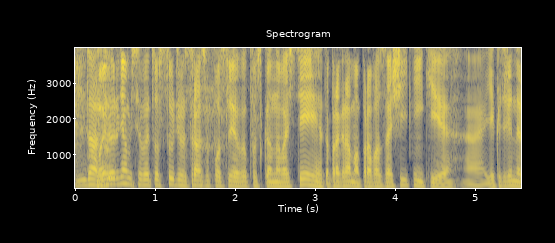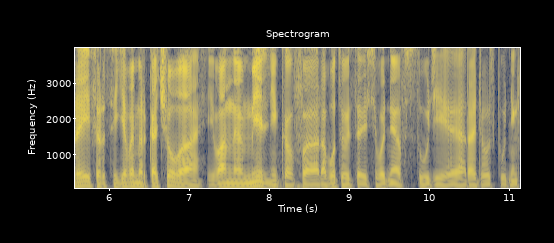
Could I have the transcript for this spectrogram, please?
Да, Мы ну... вернемся в эту студию сразу после выпуска новостей. Это программа «Правозащитники». Екатерина Рейферт, Ева Меркачева, Иван Мельников э, работают э, сегодня в студии «Радио Спутник».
